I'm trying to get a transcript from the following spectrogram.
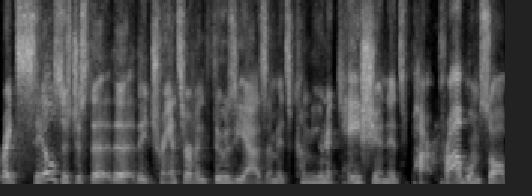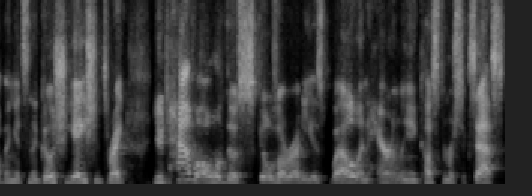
right? Sales is just the, the, the transfer of enthusiasm. It's communication, it's po- problem solving, it's negotiations, right? You'd have all of those skills already as well inherently in customer success.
